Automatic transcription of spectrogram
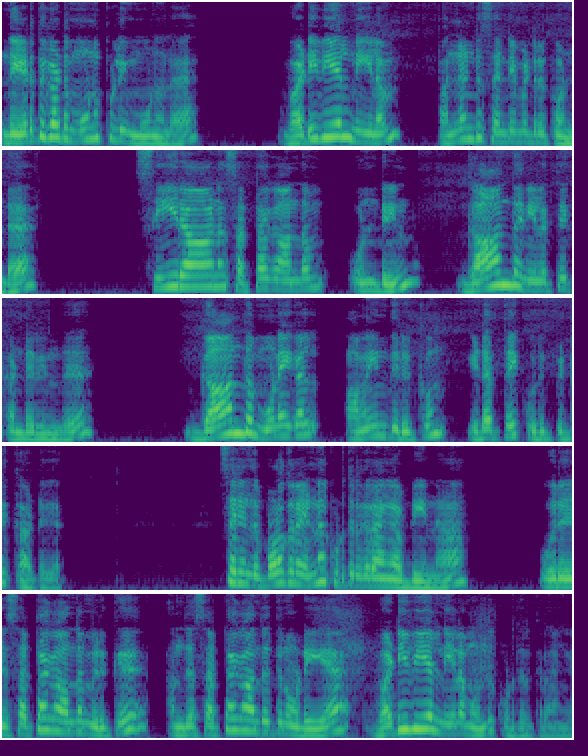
இந்த எடுத்துக்காட்டு மூணு புள்ளி மூணில் வடிவியல் நீளம் பன்னெண்டு சென்டிமீட்டர் கொண்ட சீரான சட்டகாந்தம் ஒன்றின் காந்த நிலத்தை கண்டறிந்து காந்த முனைகள் அமைந்திருக்கும் இடத்தை குறிப்பிட்டு காட்டுக. சரி இந்த படத்தில் என்ன கொடுத்துருக்குறாங்க அப்படின்னா ஒரு சட்டகாந்தம் இருக்குது அந்த சட்டகாந்தத்தினுடைய வடிவியல் நீளம் வந்து கொடுத்துருக்குறாங்க.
